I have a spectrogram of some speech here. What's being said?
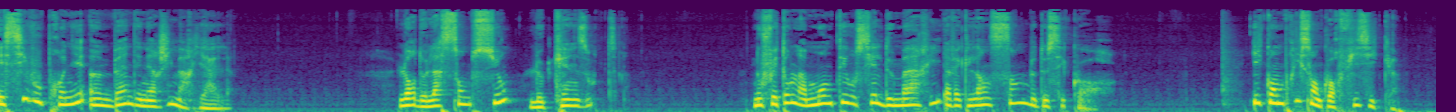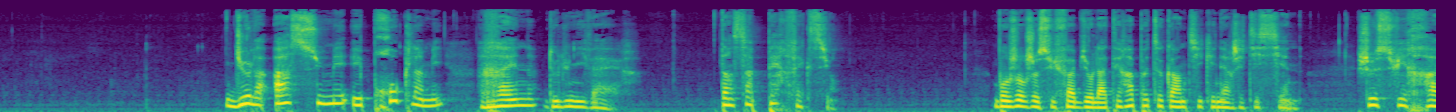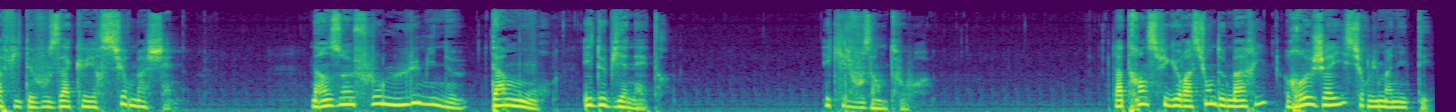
Et si vous preniez un bain d'énergie mariale Lors de l'Assomption, le 15 août, nous fêtons la montée au ciel de Marie avec l'ensemble de ses corps, y compris son corps physique. Dieu l'a assumée et proclamée reine de l'univers, dans sa perfection. Bonjour, je suis Fabiola, thérapeute quantique énergéticienne. Je suis ravie de vous accueillir sur ma chaîne, dans un flot lumineux d'amour et de bien-être, et qu'il vous entoure. La transfiguration de Marie rejaillit sur l'humanité.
